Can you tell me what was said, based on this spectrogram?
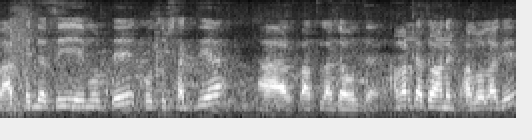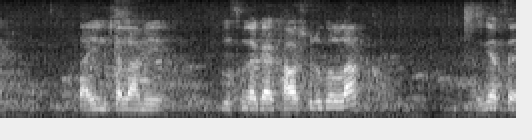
ভাত খেতেছি এই মুহূর্তে কচু শাক দিয়া আর পাতলা ডাউল দেয় আমার কাছে অনেক ভালো লাগে, তাই ইনশাল্লাহ আমি বিসমিল্লাহ খাওয়া শুরু করলাম। ঠিক আছে?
